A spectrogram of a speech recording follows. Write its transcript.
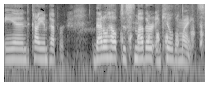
and cayenne pepper. That'll help to smother and kill the mites.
